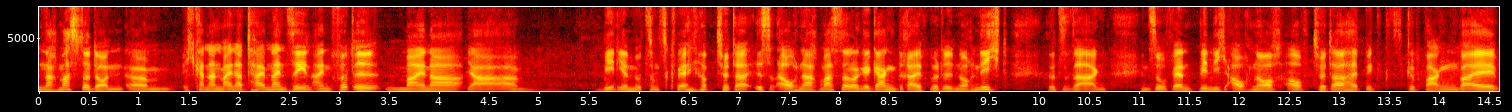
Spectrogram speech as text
nach Mastodon. Ähm, ich kann an meiner Timeline sehen, ein Viertel meiner ja, Mediennutzungsquellen auf Twitter ist auch nach Mastodon gegangen, drei Viertel noch nicht sozusagen. Insofern bin ich auch noch auf Twitter halbwegs gefangen, weil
